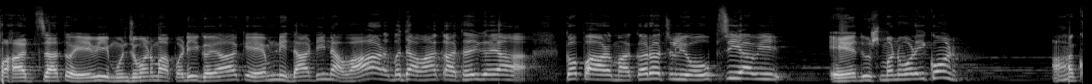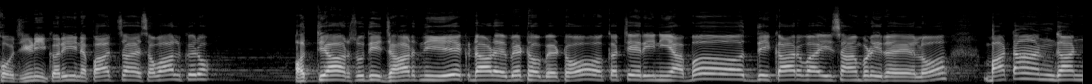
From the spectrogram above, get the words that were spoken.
બાદશાહ તો એવી મૂંઝવણમાં પડી ગયા કે એમની દાઢીના વાળ બધા વાંકા થઈ ગયા. કપાળમાં કરચલીઓ ઉપસી આવી. એ દુશ્મન વળી કોણ? આંખો ઝીણી કરીને પાદશાહે સવાલ કર્યો અત્યાર સુધી ઝાડની એક ડાળે બેઠો બેઠો કચેરીની આ બધી કારવાહી સાંભળી રહેલો બાટાન ગાન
